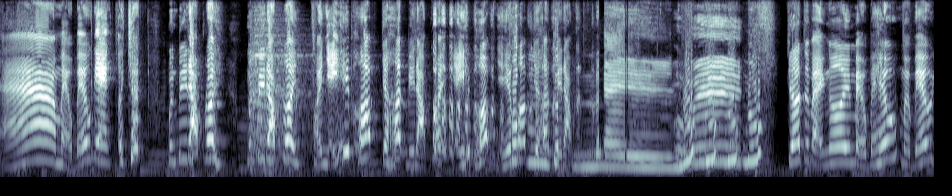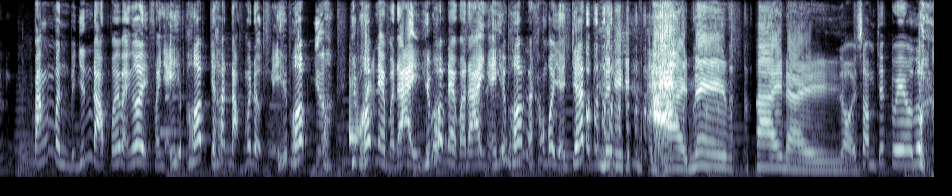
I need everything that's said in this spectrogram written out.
À mèo béo gan. Ôi chết Mình bị độc rồi Mình bị độc rồi. Phải nhảy hip hop cho hết bị độc rồi Nhảy hip hop Nhảy hip hop cho hết bị độc. Này núp núp núp Chết các bạn ơi Mèo béo Mèo béo mình bị dính độc rồi các bạn ơi. Phải nhảy hip hop cho hết độc mới được. Nhảy hip hop chưa? Hip hop này mà đai Hip hop này mà đai Nhảy hip hop là không bao giờ chết. Nè tài này. Rồi xong chết queo luôn.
